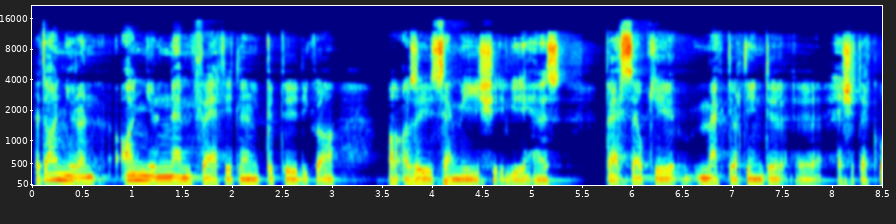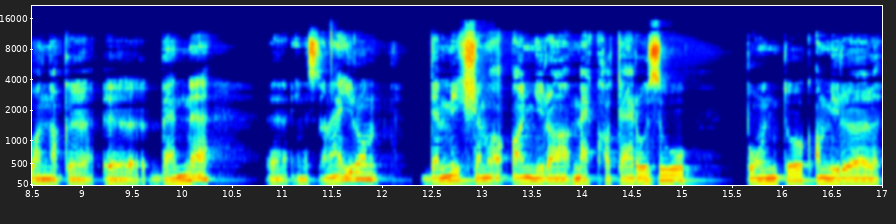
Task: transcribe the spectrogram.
Tehát annyira, annyira nem feltétlenül kötődik a, a, az ő személyiségéhez. Persze, oké, megtörtént ö, esetek vannak benne, ö, én ezt aláírom, de mégsem annyira meghatározó pontok, amiről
